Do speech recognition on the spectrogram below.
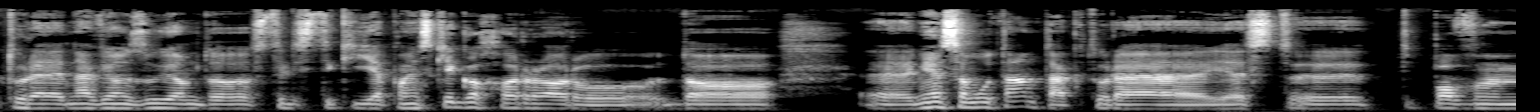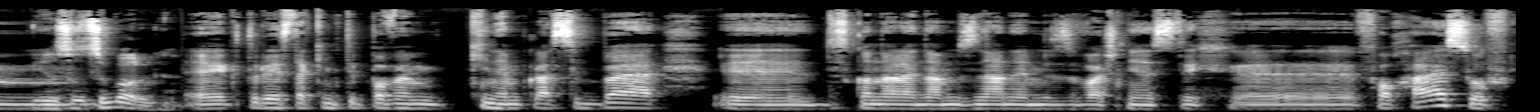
które nawiązują do stylistyki japońskiego horroru, do e, Mięso Mutanta, które jest e, typowym Mięso cyborga. e, który jest takim typowym kinem klasy B, doskonale nam znanym z właśnie z tych VHS-ów.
